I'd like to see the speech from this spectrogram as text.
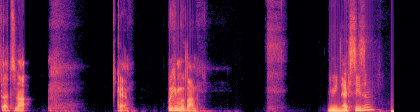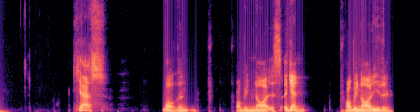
That's not okay. We can move on. You mean next season? Yes. Well, then probably not. It's, again, probably not either.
